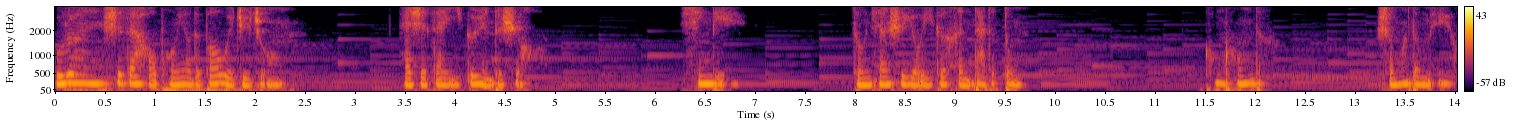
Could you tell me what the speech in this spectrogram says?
无论是在好朋友的包围之中，还是在一个人的时候，心里总像是有一个很大的洞，空空的，什么都没有，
